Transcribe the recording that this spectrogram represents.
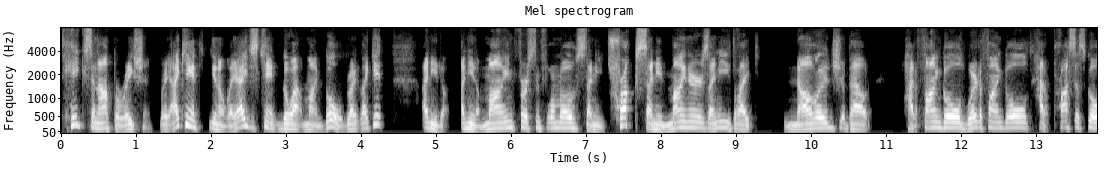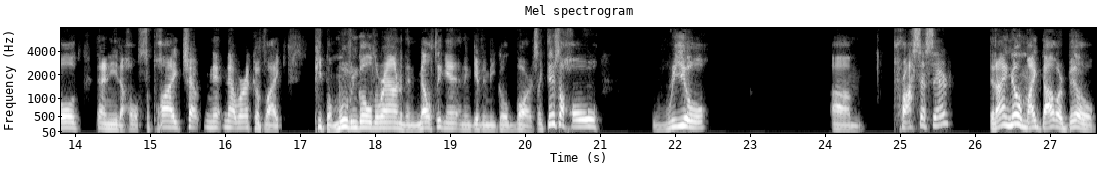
takes an operation, right? I can't, you know, like I just can't go out and mine gold, right? Like it, I need a, I need a mine first and foremost. I need trucks. I need miners. I need like knowledge about how to find gold, where to find gold, how to process gold. Then I need a whole supply ch- network of like people moving gold around and then melting it and then giving me gold bars. Like there's a whole real um, process there that I know my dollar bill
